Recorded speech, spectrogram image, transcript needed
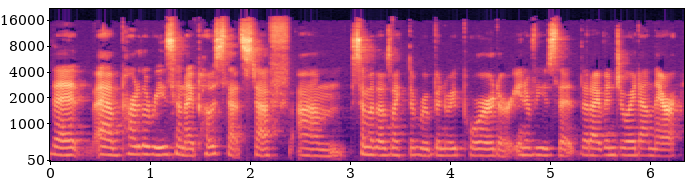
that uh, part of the reason I post that stuff, um, some of those like the Rubin Report or interviews that, that I've enjoyed on there,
